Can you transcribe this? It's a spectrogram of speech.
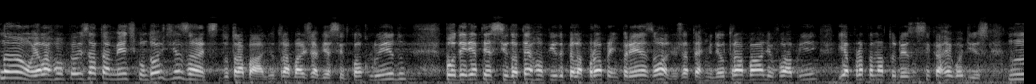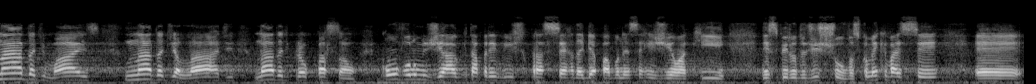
Não, ela rompeu exatamente com dois dias antes do trabalho. O trabalho já havia sido concluído, poderia ter sido até rompido pela própria empresa. Olha, eu já terminei o trabalho, eu vou abrir, e a própria natureza se encarregou disso. Nada de mais, nada de alarde, nada de preocupação. Com o volume de água que está previsto para a Serra da Ibiapaba nessa região aqui, nesse período de chuva, chuvas, como é que vai ser é,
